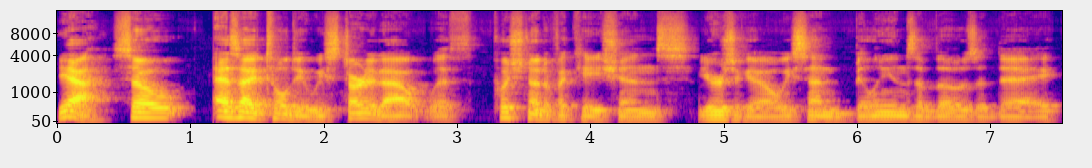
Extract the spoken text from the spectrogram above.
Yeah. So, as I told you, we started out with push notifications years ago. We send billions of those a day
